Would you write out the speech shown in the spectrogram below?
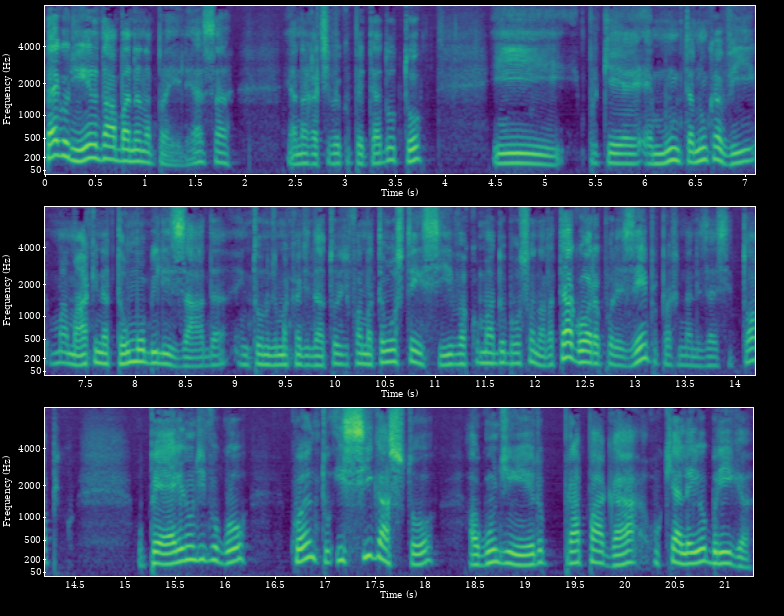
pega o dinheiro e dá uma banana para ele. Essa é a narrativa que o PT adotou. E porque é, muita, nunca vi uma máquina tão mobilizada em torno de uma candidatura de forma tão ostensiva como a do Bolsonaro. Até agora, por exemplo, para finalizar esse tópico, o PL não divulgou quanto e se gastou algum dinheiro para pagar o que a lei obriga,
